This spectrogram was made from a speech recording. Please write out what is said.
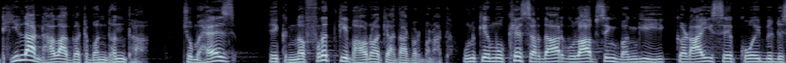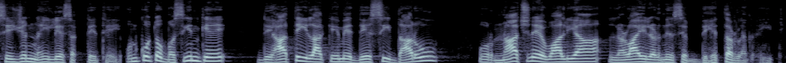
ढीला ढाला गठबंधन था, जो महज एक नफरत की भावना के आधार पर बना था। उनके मुख्य सरदार गुलाब सिंह बंगी कड़ाई से कोई भी डिसीज़न नहीं ले सकते थे। उनको तो बसीन के देहाती इलाके में देसी दारू और नाचने वालियाँ लड़ाई लड़ने से बेहतर लग रही थी।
